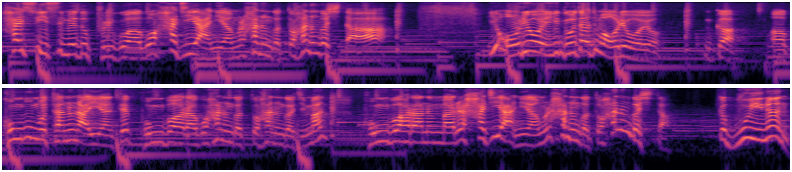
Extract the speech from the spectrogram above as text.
할 수 있음에도 불구하고 하지 아니함을 하는 것도 하는 것이다. 이 어려워요. 이게 노자 좀 어려워요. 그러니까 어, 공부 못하는 아이한테 공부하라고 하는 것도 하는 거지만 공부하라는 말을 하지 아니함을 하는 것도 하는 것이다. 그러니까 무의는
